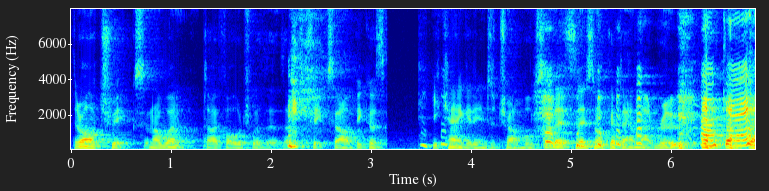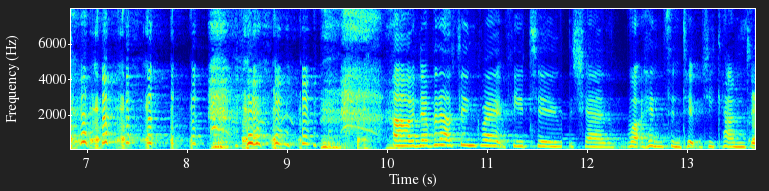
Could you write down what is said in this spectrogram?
there are tricks, and I won't divulge whether those tricks are because you can get into trouble. So let's let's not go down that route. Okay. oh no, but that's been great for you to share what hints and tips you can do.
